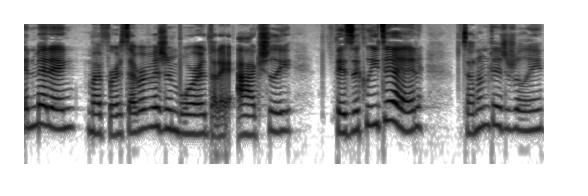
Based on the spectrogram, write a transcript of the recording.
admitting my first ever vision board that I actually physically did, done them digitally,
